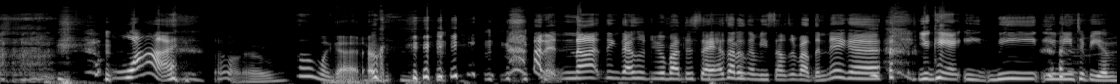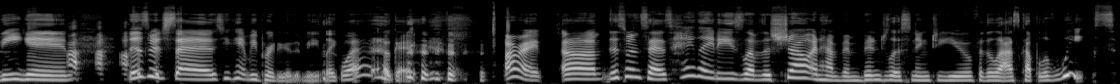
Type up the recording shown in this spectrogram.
Why? I don't know. Oh my god. Okay. I did not think that's what you were about to say. I thought it was gonna be something about the nigga. You can't eat meat. You need to be a vegan. this bitch says you can't be prettier than me. Like what? Okay. All right. Um, this one says, Hey ladies, love the show and have been binge listening to you for the last couple of weeks.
